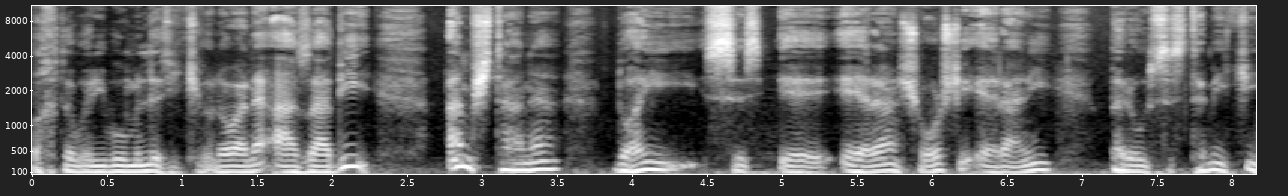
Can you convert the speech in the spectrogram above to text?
بەختەوەری بۆ ملەتی کێو لەوانە ئازادی ئەم شتانە دوایی ئێران شۆڕشی ئێرانی بەرەو سیستەمێکی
